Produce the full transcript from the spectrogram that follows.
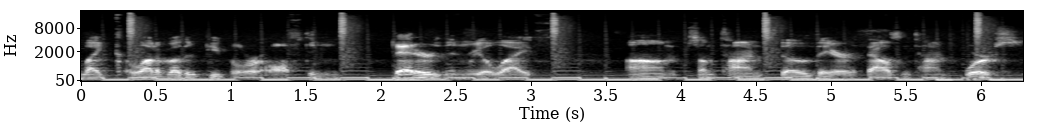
like a lot of other people, are often better than real life. Um, sometimes, though, they are a thousand times worse.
